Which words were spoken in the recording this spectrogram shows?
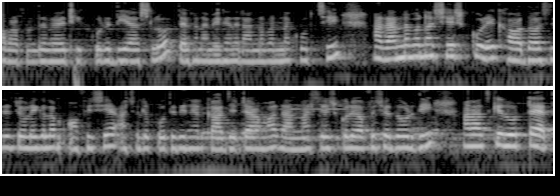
আবার আপনাদের ভাই ঠিক করে দিয়ে আসলো। তো এখন আমি এখানে রান্না বান্না করছি। আর রান্না বান্না শেষ করে খাওয়া দাওয়া শেষে চলে গেলাম অফিসে। আসলে প্রতিদিনের কাজ এটা আমার। রান্না শেষ করে অফিসে দৌড় দিই। আর আজকে রোদটা এত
